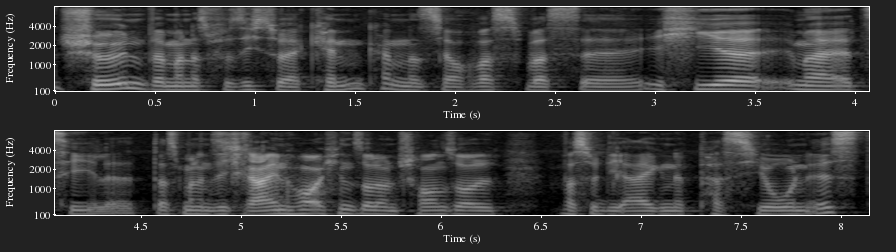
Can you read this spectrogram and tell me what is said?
schön, wenn man das für sich so erkennen kann. Das ist ja auch was, was äh, ich hier immer erzähle, dass man in sich reinhorchen soll und schauen soll, was so die eigene Passion ist.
